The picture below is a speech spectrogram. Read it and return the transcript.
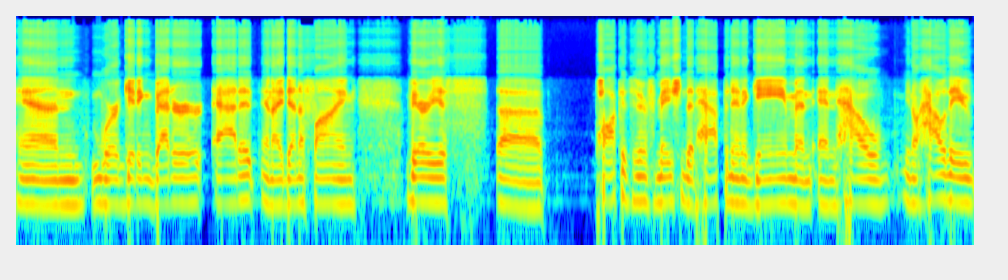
and we're getting better at it and identifying various uh, pockets of information that happen in a game and, and how you know how they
